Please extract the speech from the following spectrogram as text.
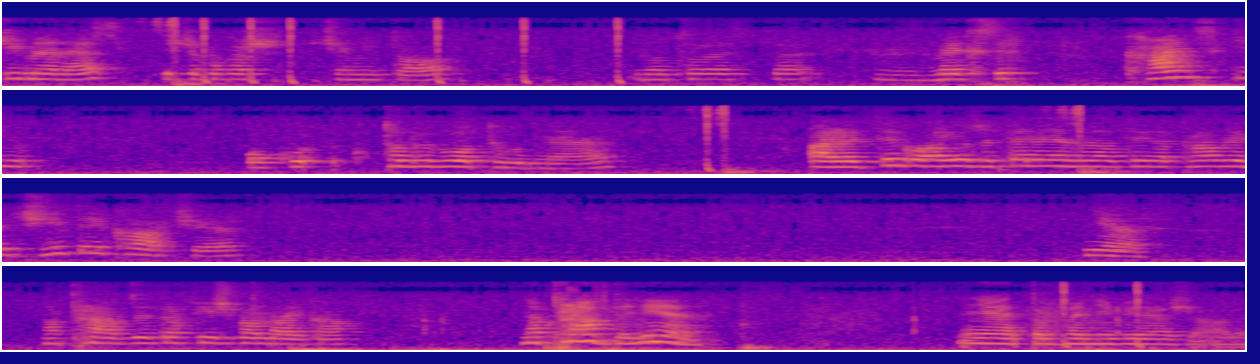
Jimenez, jeszcze pokażcie mi to. No to jest hmm, meksykański, o, kur- to by było trudne. Ale tego Ayoze Pereza na tej naprawdę dziwnej karcie Nie. Naprawdę trafiłeś Van Dijk'a? Naprawdę, nie. Nie, trochę nie wierzę, ale...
